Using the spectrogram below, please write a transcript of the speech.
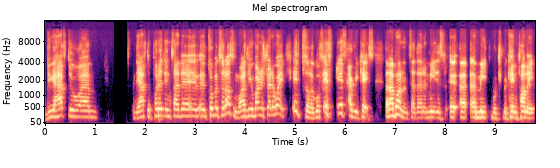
do you have to um, you have to put it inside the uh, tubat sarasim? Why do you burn it straight away? If psulaguf, if if every case that Abanan said that a meat is a, uh, a, a meat which became tummy,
